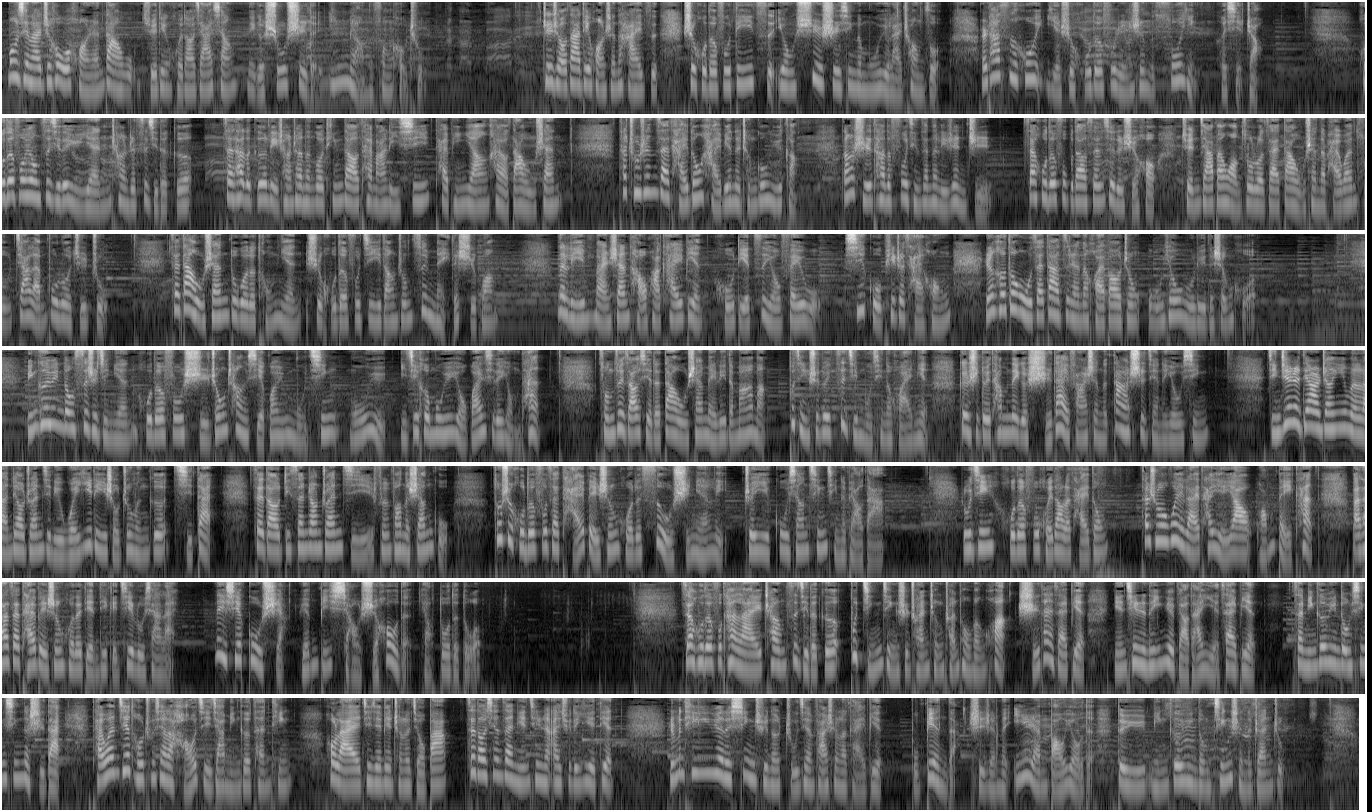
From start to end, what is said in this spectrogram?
梦醒来之后，我恍然大悟，决定回到家乡那个舒适的阴凉的风口处。这首《大地晃神的孩子》是胡德夫第一次用叙事性的母语来创作，而它似乎也是胡德夫人生的缩影和写照。胡德夫用自己的语言唱着自己的歌，在他的歌里常常能够听到泰马里溪、太平洋，还有大武山。他出生在台东海边的成功渔港，当时他的父亲在那里任职。在胡德夫不到三岁的时候，全家搬往坐落在大武山的排湾族加兰部落居住。在大武山度过的童年是胡德夫记忆当中最美的时光，那里满山桃花开遍，蝴蝶自由飞舞，溪谷披着彩虹，人和动物在大自然的怀抱中无忧无虑的生活。民歌运动四十几年，胡德夫始终唱写关于母亲、母语以及和母语有关系的咏叹，从最早写的大武山美丽的妈妈。不仅是对自己母亲的怀念，更是对他们那个时代发生的大事件的忧心。紧接着，第二张英文蓝调专辑里唯一的一首中文歌《期待》，再到第三张专辑《芬芳的山谷》，都是胡德夫在台北生活的四五十年里追忆故乡亲情的表达。如今，胡德夫回到了台东，他说：“未来他也要往北看，把他在台北生活的点滴给记录下来。”那些故事啊，远比小时候的要多得多。在胡德夫看来，唱自己的歌不仅仅是传承传统文化，时代在变，年轻人的音乐表达也在变。在民歌运动新兴的时代，台湾街头出现了好几家民歌餐厅，后来渐渐变成了酒吧，再到现在年轻人爱去的夜店，人们听音乐的兴趣呢，逐渐发生了改变。不变的是人们依然保有的对于民歌运动精神的专注。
